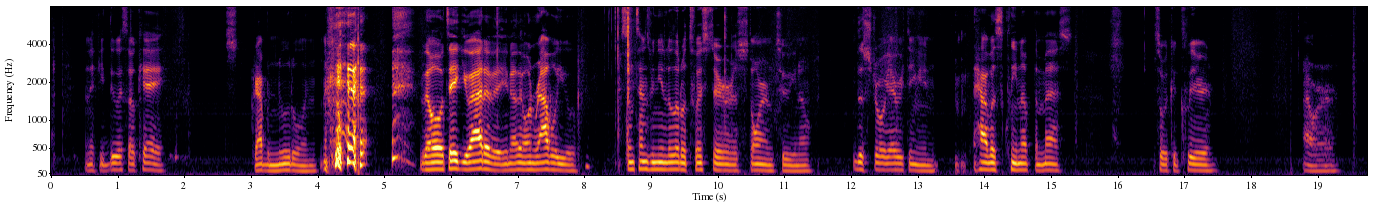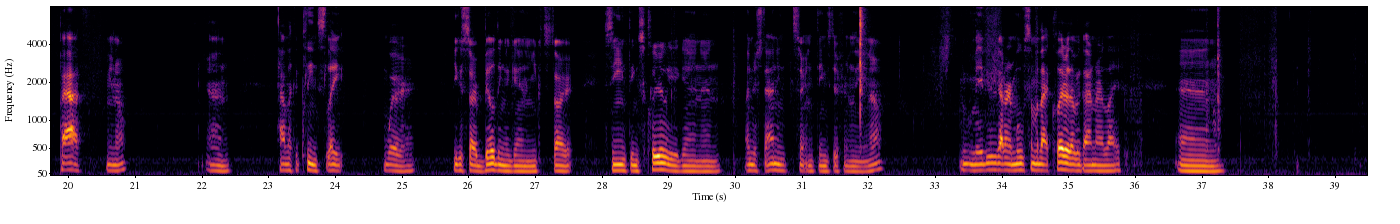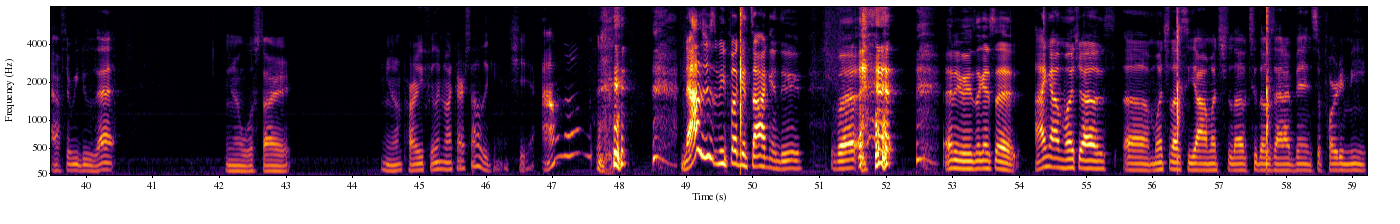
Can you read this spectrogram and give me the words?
And if you do, it's okay. Just grab a noodle and they'll take you out of it, you know, they'll unravel you. Sometimes we need a little twister or a storm to, you know, destroy everything and have us clean up the mess so we could clear our path, you know, and have like a clean slate where you can start building again and you can start seeing things clearly again and understanding certain things differently, you know? Maybe we gotta remove some of that clutter that we got in our life. And after we do that, you know, we'll start you know, probably feeling like ourselves again. Shit, I don't know. now it's just me fucking talking, dude. But, anyways, like I said, I ain't got much else. Uh, much love to y'all. Much love to those that have been supporting me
